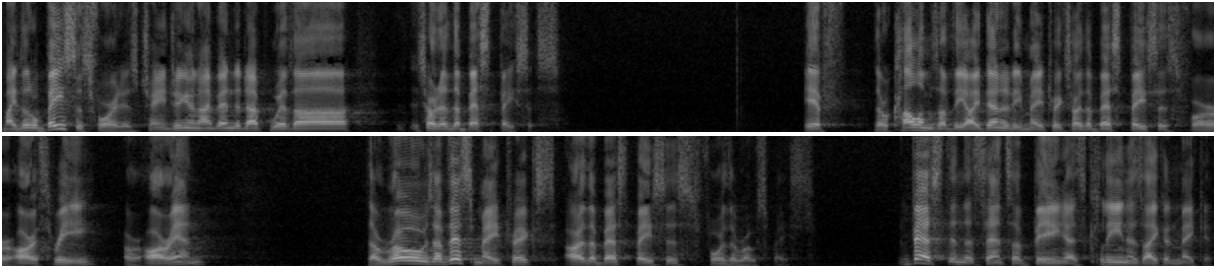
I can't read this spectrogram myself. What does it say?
My little basis for it is changing, and I've ended up with a, sort of the best basis if the columns of the identity matrix are the best basis for R3 or Rn, the rows of this matrix are the best basis for the row space. Best in the sense of being as clean as I can make it.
